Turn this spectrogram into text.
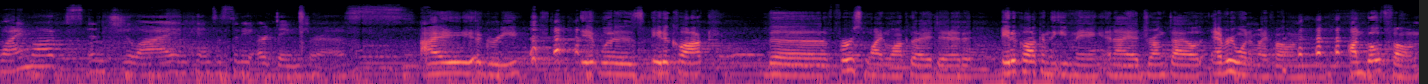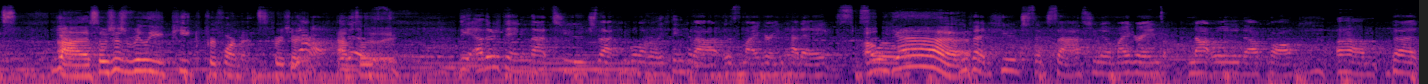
Wine walks in July in Kansas City are dangerous. I agree. it was 8 o'clock, the first wine walk that I did, 8 o'clock in the evening, and I had drunk dialed everyone at my phone on both phones. Yeah. Uh, so it was just really peak performance for sure. Yeah. Absolutely. The other thing that's huge that people don't really think about is migraine headaches. Oh, yeah. We've had huge success. You know, migraines not related to alcohol, um, but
